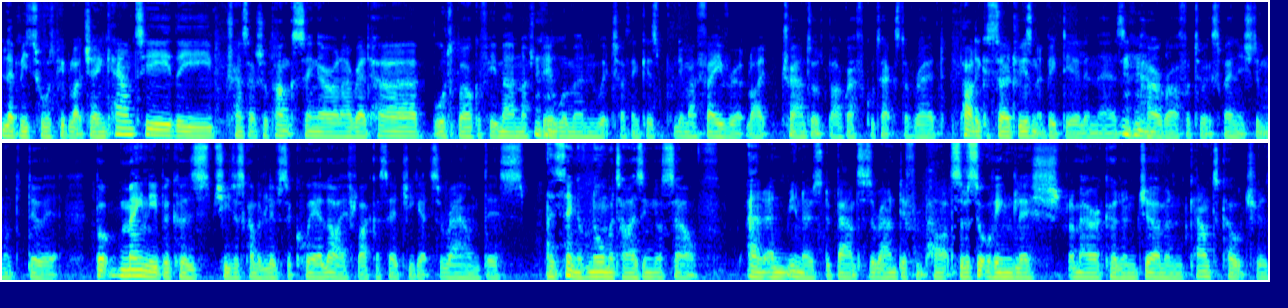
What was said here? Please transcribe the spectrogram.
led me towards people like Jane County, the transsexual punk singer, and I read her autobiography, Man Enough to Be a Woman, which I think is probably my favourite, like, trans autobiographical text I've read. Partly because surgery isn't a big deal in there, there's a paragraph or two explaining she didn't want to do it. But mainly because she just kind of lives a queer life. Like I said, she gets around this, this thing of normatizing yourself. And, and you know sort of bounces around different parts of sort of English, American, and German counterculture in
